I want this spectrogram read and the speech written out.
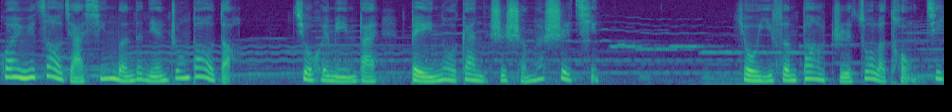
关于造假新闻的年终报道，就会明白北诺干的是什么事情。有一份报纸做了统计，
